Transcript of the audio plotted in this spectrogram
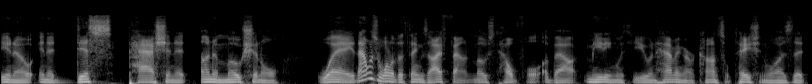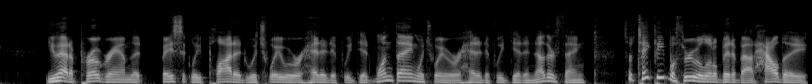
you know, in a dispassionate, unemotional way. That was one of the things I found most helpful about meeting with you and having our consultation was that you had a program that basically plotted which way we were headed if we did one thing, which way we were headed if we did another thing. So take people through a little bit about how the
